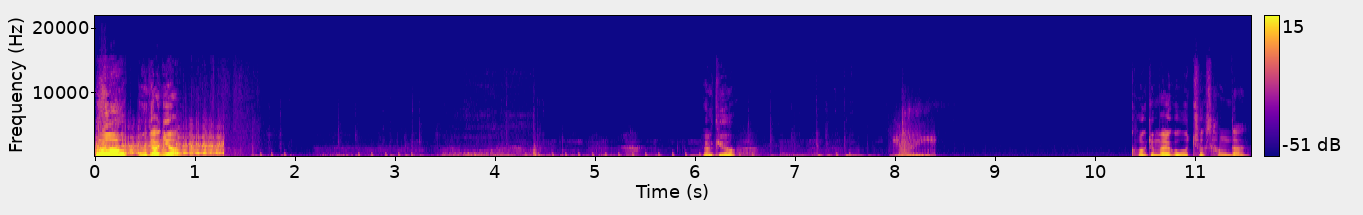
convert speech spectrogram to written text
우와! 여기 아니야! 여기요? 거기 말고 우측 상단.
